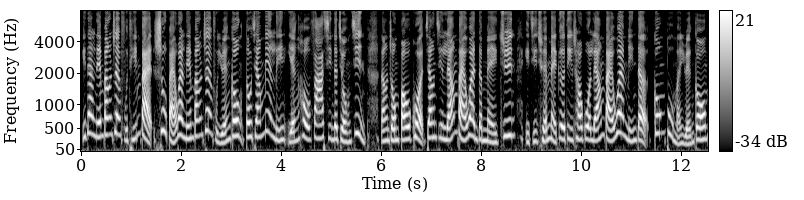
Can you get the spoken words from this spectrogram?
一旦联邦政府停摆，数百万联邦政府员工都将面临延后发薪的窘境，当中包括将近两百万的美军，以及全美各地超过两百万名的公部门员工。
